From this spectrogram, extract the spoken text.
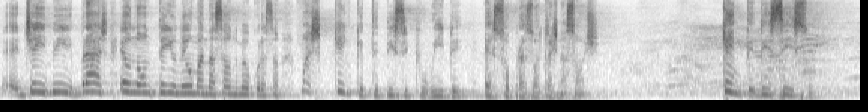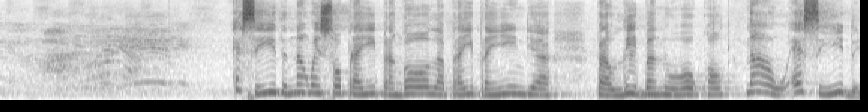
eh, JB, Brás, eu não tenho nenhuma nação no meu coração. Mas quem que te disse que o ID é só para as outras nações? Quem te disse isso? Essa ida não é só para ir para Angola, para ir para a Índia, para o Líbano ou qualquer. Não, essa ida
